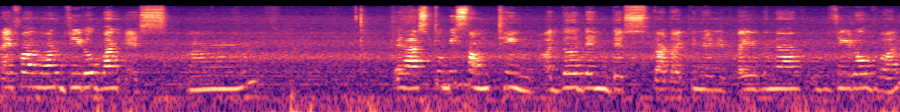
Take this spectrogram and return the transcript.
if I want 0 1 S. Mm. There has to be something other than this that I can edit. I even have 0 1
